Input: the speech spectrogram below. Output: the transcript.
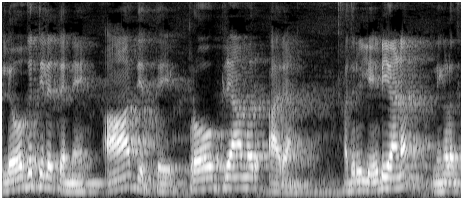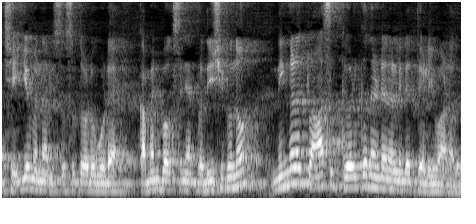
ലോകത്തിലെ തന്നെ ആദ്യത്തെ പ്രോഗ്രാമർ ആരാണ്? അതൊരു ലേഡിയാണ്. നിങ്ങളത് ചെയ്യുമെന്ന വിശ്വാസത്തോടു കൂടെ കമന്റ് ബോക്സിൽ ഞാൻ പ്രതീക്ഷിക്കുന്നു. നിങ്ങൾ ക്ലാസ് കേൾക്കുന്നുണ്ട് എന്നുള്ളതിന്റെ തെളിവാണത്.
